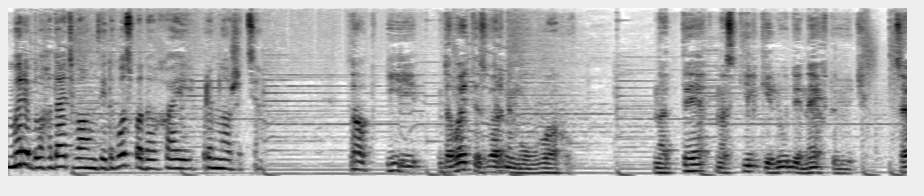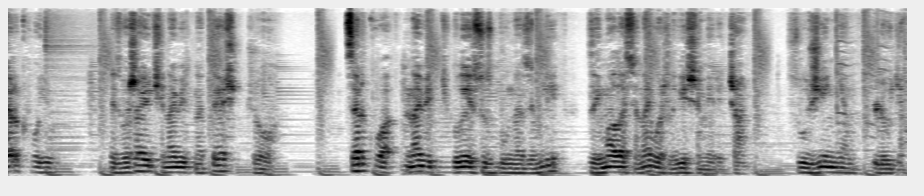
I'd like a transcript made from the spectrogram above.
Мир і благодать вам від Господа, хай примножиться. Так, і давайте звернемо увагу на те, наскільки люди нехтують церквою, незважаючи навіть на те, що церква, навіть коли Ісус був на землі, займалася найважливішими речами служінням людям,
